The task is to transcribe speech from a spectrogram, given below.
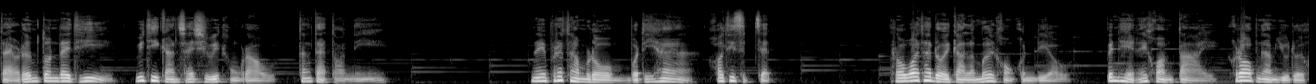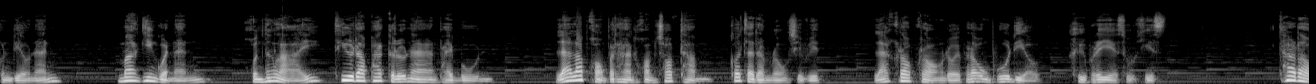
แต่เริ่มต้นได้ที่วิธีการใช้ชีวิตของเราตั้งแต่ตอนนี้ ในพระธรรมโรมบทที่ 5 ข้อที่ 17 เพราะว่าถ้าโดยการละเมิดของคนเดียว เป็นเหตุให้ความตายครอบงำอยู่โดยคนเดียวนั้น มากยิ่งกว่านั้น คนทั้งหลายที่รับพระกรุณาอันไพบูรณ์และรับของประทานความชอบธรรมก็จะดำรงชีวิต และครอบครองโดยพระองค์ผู้เดียว คือพระเยซูคริสต์ถ้าเรา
